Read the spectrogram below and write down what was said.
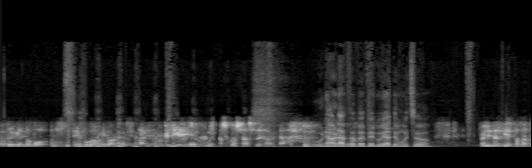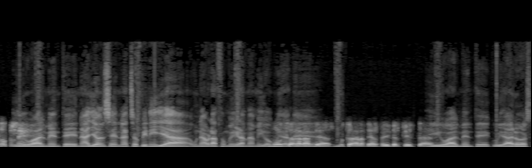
estoy viendo Bones de fútbol americano universitario. No me liéis con muchas cosas de verdad. Un abrazo, Pepe, cuídate mucho. Felices fiestas a todos. ¿eh? Igualmente. Nayonsen, Nacho Pinilla, un abrazo muy grande, amigo. Muchas gracias, muchas gracias. Felices fiestas. Igualmente, cuidaros.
